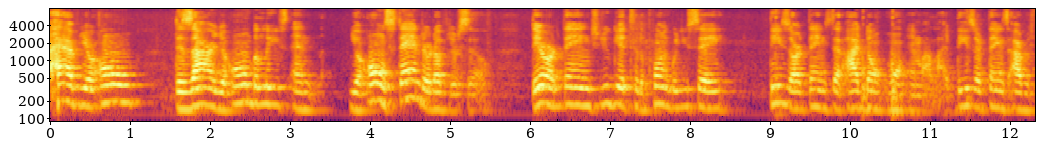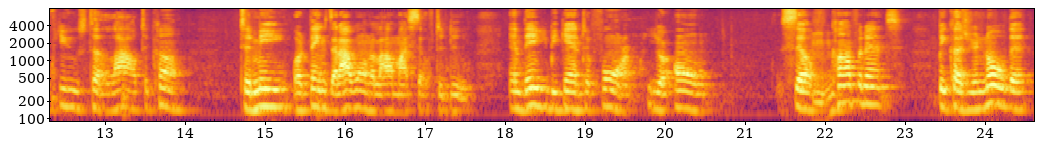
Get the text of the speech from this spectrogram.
have your own desire, your own beliefs, and your own standard of yourself, there are things you get to the point where you say, These are things that I don't want in my life. These are things I refuse to allow to come to me or things that I won't allow myself to do. And then you begin to form your own self confidence because you know that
